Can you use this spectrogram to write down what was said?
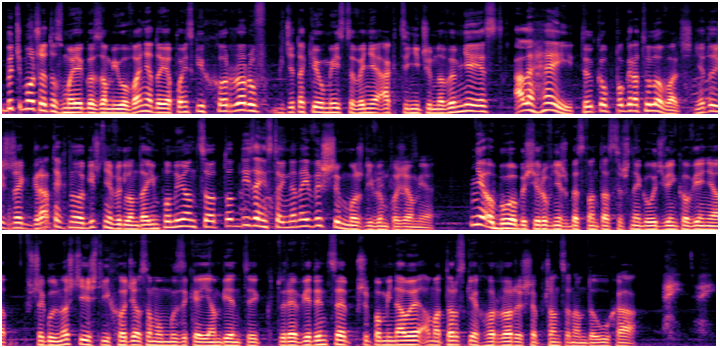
Być może to z mojego zamiłowania do japońskich horrorów, gdzie takie umiejscowienie akcji niczym nowym nie jest, ale hej, tylko pogratulować. Nie dość, że gra technologicznie wygląda imponująco, to design stoi na najwyższym możliwym poziomie. Nie obyłoby się również bez fantastycznego udźwiękowienia, w szczególności jeśli chodzi o samą muzykę i ambienty, które w jedynce przypominały amatorskie horrory szepczące nam do ucha. Hej, hej,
